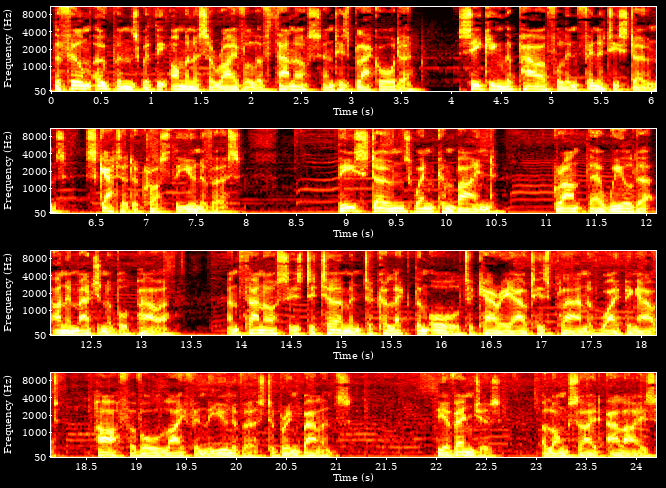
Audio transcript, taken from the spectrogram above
The film opens with the ominous arrival of Thanos and his Black Order, seeking the powerful Infinity Stones scattered across the universe. These stones, when combined, grant their wielder unimaginable power, and Thanos is determined to collect them all to carry out his plan of wiping out half of all life in the universe to bring balance. The Avengers, alongside allies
